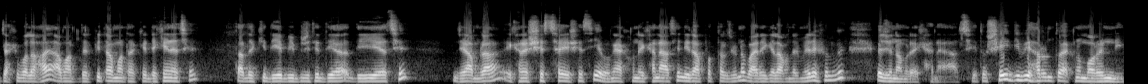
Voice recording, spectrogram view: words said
যাকে বলা হয় আমাদের পিতামাতাকে ডেকে এনেছে তাদেরকে দিয়ে বিবৃতি দেওয়া দিয়েছে যে আমরা এখানে স্বেচ্ছায় এসেছি এবং এখন এখানে আছি, নিরাপত্তার জন্য বাইরে গেলে আমাদের মেরে ফেলবে এই জন্য আমরা এখানে আছি। তো সেই ডিবি হারুন তো এখনও মরেননি।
